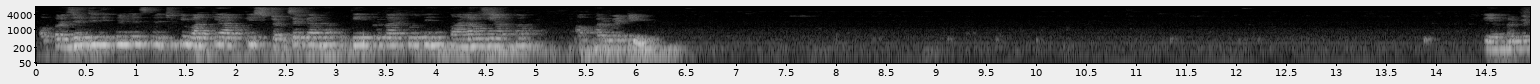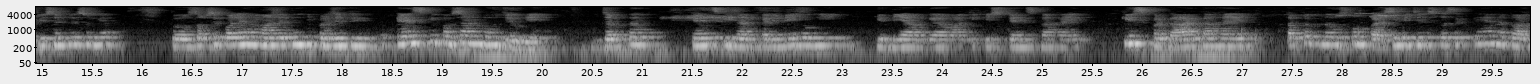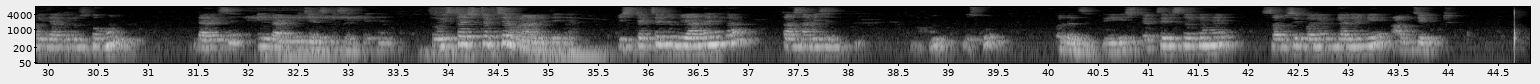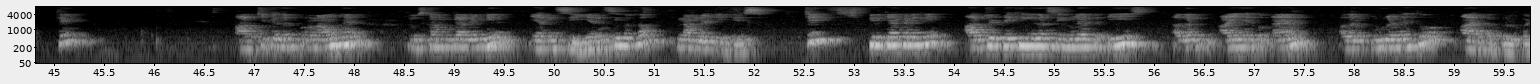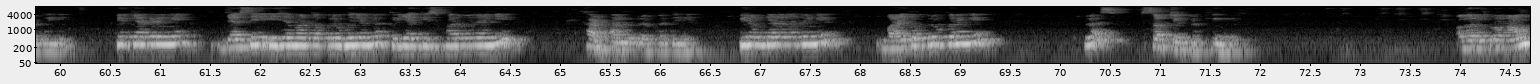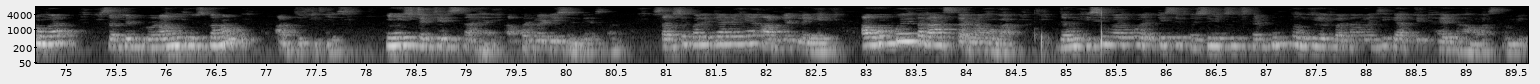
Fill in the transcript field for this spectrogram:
present independence में चूँकि वाक्य आपके स्ट्रक्चर के आधार तीन प्रकार के होते हैं। पहला हो गया आपका अफर्मेटिव अफर्मेटिव सेंटेंस हो गया। तो सबसे पहले हम मान लेते हैं कि प्रेजेंट टेंस की पहचान बहुत ज़रूरी है। जब तक टेंस की जानकारी नहीं होगी, कि दिया गया वाक्य किस टेंस का है, किस प्रकार का है, तब तक ना उसको हम पैसे में चेंज कर सकते हैं, ना तो आगे जाकर उसको हम डायरेक्ट से इनडायरेक्ट में चेंज कर सकते हैं। तो इसका स्ट्रक्चर बना लेते हैं। स्ट्रक्चर जब याद रहेगा तो आसानी से हम उसको बदल सकते हैं। स्ट्रक्चर इसका क्या है? सबसे पहले हम क्या लेंगे? ऑब्जेक्ट ठीक? अगर प्रोनाउन है तो उसका हम क्या लेंगे एन सी एन सी मतलब नॉमिनेटिव केस ठीक? फिर क्या करेंगे? ऑब्जेक्ट देखेंगे अगर सिंगुलर तो इज़ अगर आई है तो एम अगर प्लूरल है तो आर का प्रयोग कर देंगे. फिर क्या करेंगे? जैसे ही इज़ एम आर का प्रयोग हो जाएगा, क्रिया किस फॉर्म में जाएँगी? थर्ड फॉर्म में प्रयोग कर देंगे. फिर हम क्या लगा देंगे? बाई का प्रयोग करेंगे प्लस सब्जेक्ट रखेंगे. अगर प्रोनाउन होगा सब्जेक्ट प्रोनाउन तो उसका हम ऑब्जेक्ट केस यही स्ट्रक्चर इसका है अफर्मेटिव सेंटेंस का सबसे पहले क्या लेंगे? ऑब्जेक्ट लेंगे। अब हमको ये तलाश करना होगा। जब हम किसी वर्ग को एक्टिव से पैसिव चेंज करते हैं तो हमको ये पता होना चाहिए कि ऑब्जेक्ट है कहाँ वास्तव में।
